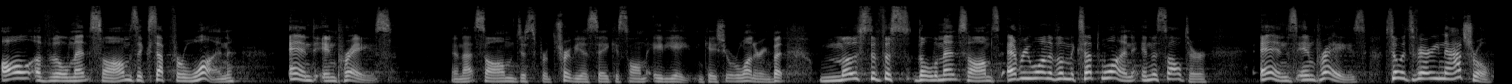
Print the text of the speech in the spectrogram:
all of the lament psalms, except for one, end in praise. And that psalm, just for trivia's sake, is Psalm 88, in case you were wondering. But most of the, the lament psalms, every one of them except one in the Psalter, ends in praise. So it's very natural,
